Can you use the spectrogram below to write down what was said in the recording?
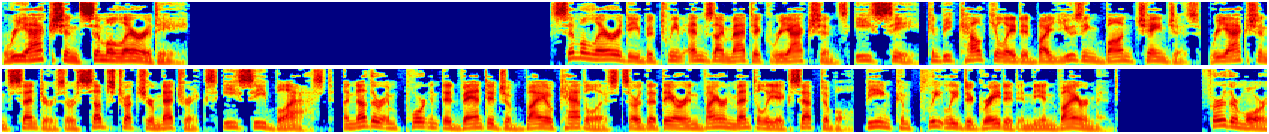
Reaction similarity Similarity between enzymatic reactions (EC) can be calculated by using bond changes, reaction centers or substructure metrics (EC blast). Another important advantage of biocatalysts are that they are environmentally acceptable, being completely degraded in the environment. Furthermore,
